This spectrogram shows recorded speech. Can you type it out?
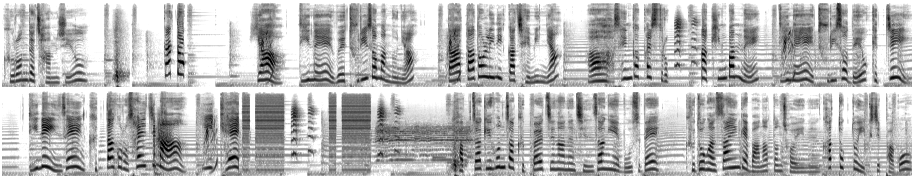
그런데 잠시 후 야, 니네 왜 둘이서만 노냐? 나 따돌리니까 재밌냐? 아, 생각할수록 나 킹받네. 니네 둘이서 내욕했지? 니네 인생 그따구로 살지 마. 이 개. 갑자기 혼자 급발진하는 진상이의 모습에 그동안 쌓인 게 많았던 저희는 카톡도 익십하고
